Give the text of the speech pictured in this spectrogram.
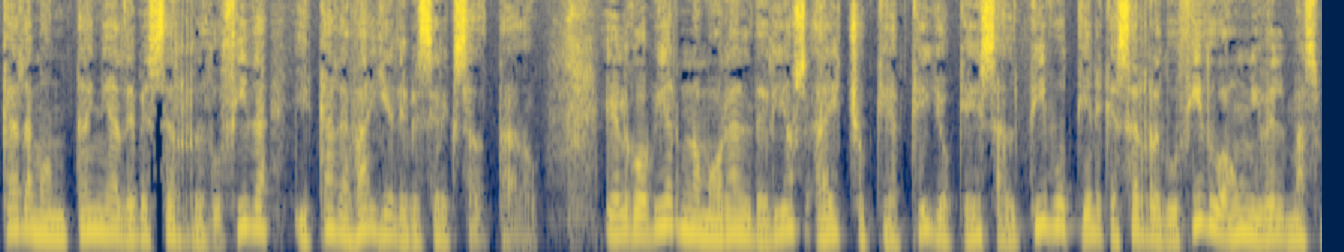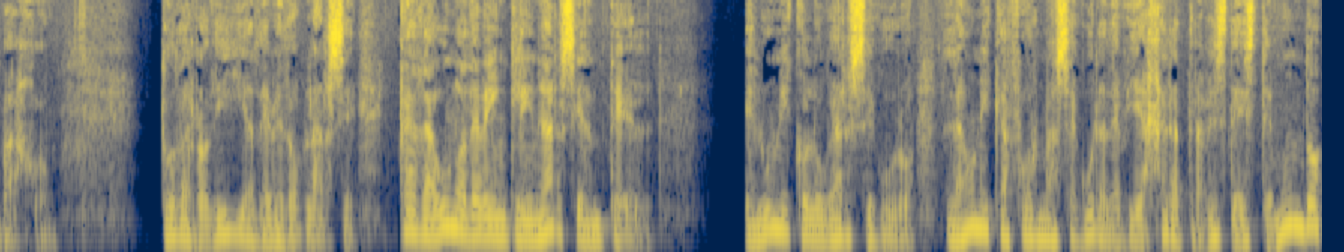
cada montaña debe ser reducida y cada valle debe ser exaltado. El gobierno moral de Dios ha hecho que aquello que es altivo tiene que ser reducido a un nivel más bajo. Toda rodilla debe doblarse, cada uno debe inclinarse ante él. El único lugar seguro, la única forma segura de viajar a través de este mundo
